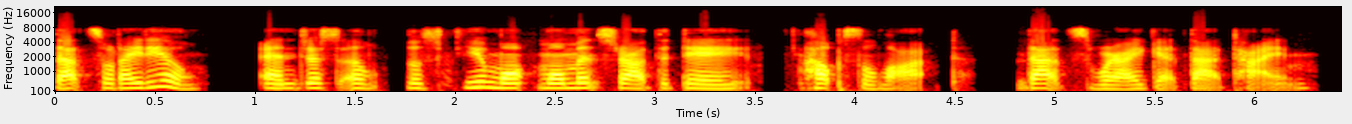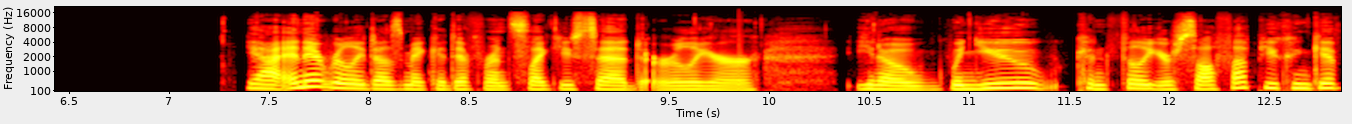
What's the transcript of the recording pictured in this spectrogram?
That's what I do. And just a, those few mo- moments throughout the day helps a lot. That's where I get that time. Yeah, and it really does make a difference. Like you said earlier, you know, when you can fill yourself up, you can give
